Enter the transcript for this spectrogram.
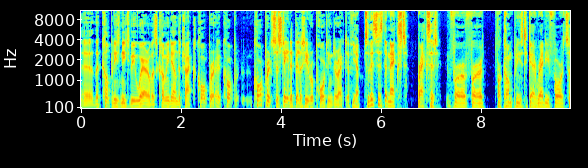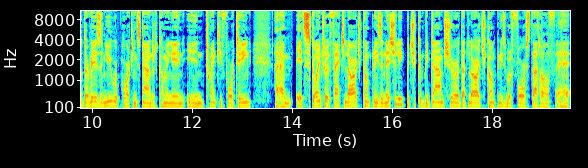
uh, the companies need to be aware of what's coming down the track. Corporate, uh, corporate, corporate sustainability reporting directive. Yep. So this is the next Brexit for for for companies to get ready for it. So there is a new reporting standard coming in in 2014. Um, it's going to affect large companies initially, but you can be damn sure that large companies will force that off uh,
